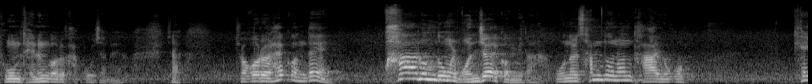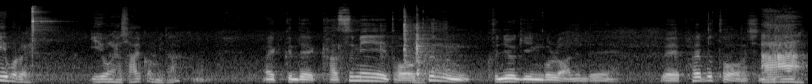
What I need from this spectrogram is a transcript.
도움 되는 거를 갖고 오잖아요. 자, 저거를 할 건데 팔 운동을 먼저 할 겁니다. 오늘 3도는 다 요거 케이블을 이용해서 할 겁니다. 아니 근데 가슴이 더 큰 근육인 걸로 아는데 왜 팔부터 하시나요? 아,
